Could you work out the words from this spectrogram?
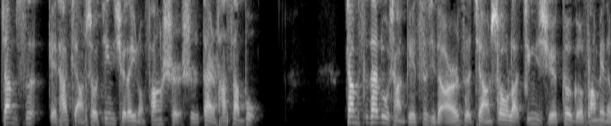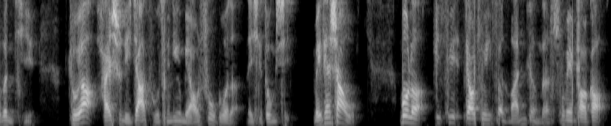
詹姆斯给他讲授经济学的一种方式是带着他散步。詹姆斯在路上给自己的儿子讲授了经济学各个方面的问题。主要还是李嘉图曾经描述过的那些东西。每天上午，穆勒必须交出一份完整的书面报告，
